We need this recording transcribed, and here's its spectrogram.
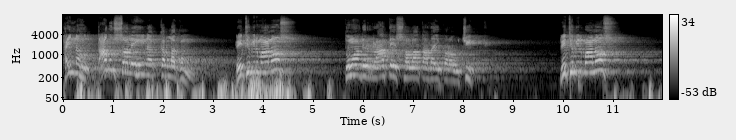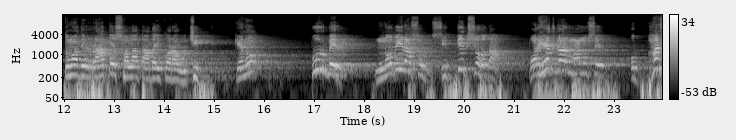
ফাইনাহু তাবুসালেহিনা কাবলাকুম। পৃথিবীর মানুষ, তোমাদের রাতে সলাত আদায় করা উচিত। পৃথিবীর মানুষ, তোমাদের রাতে সলাত আদায় করা উচিত। কেন? পূর্বের নবী রাসুল সিদ্দিক সহদা পরহেজগার মানুষের অভ্যাস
